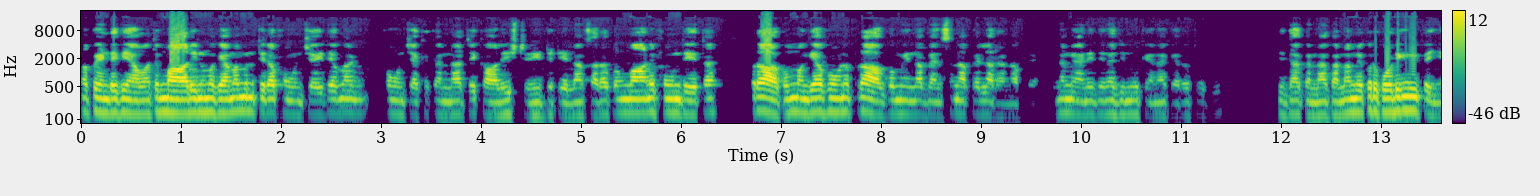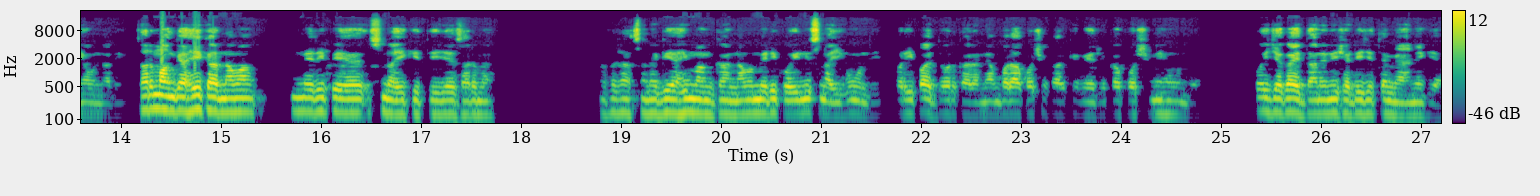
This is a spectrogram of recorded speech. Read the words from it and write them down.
ਮੈਂ ਪਿੰਡ ਗਿਆ ਵਾਂ ਤੇ ਮਾਂ ਦੀ ਨੂੰ ਮੈਂ ਕਿਹਾ, ਮੈਂ, ਮੈਨੂੰ ਤੇਰਾ ਫੋਨ ਚਾਹੀਦਾ, ਮੈਂ ਫੋਨ ਚੈੱਕ ਕਰਨਾ ਤੇ ਕਾਲ ਹਿਸਟਰੀ ਡਿਟੇਲਾਂ ਸਾਰਾ ਕੁਝ ਮਾਂ ਨੇ ਫੋਨ ਦੇਤਾ। ਭਰਾ ਕੋ ਮੰਗਿਆ ਫੋਨ ਭਰਾ ਕੋ ਮੇਰੇ ਨਾਲ ਬੈਂਸ ਨਾ ਆਪੇ ਲੜਨਾ ਪਿਆ। ਇਹਨਾਂ ਮੈਂ ਨਹੀਂ ਦੇਣਾ, ਜਿਹਨੂੰ ਕਹਿਣਾ ਕਰੋ ਤੁਸੀਂ। ਜਿੱਦਾਂ ਕਰਨਾ ਕਰਨਾ ਮੇਰੇ ਕੋਲ ਰਿਕਾਰਡਿੰਗ ਵੀ ਪਈਆਂ ਉਹਨਾਂ ਦੀ ਸਰ ਮੰਗਿਆ ਹੀ ਕਰਨਾ ਵਾ, ਮੇਰੀ ਪੇ- ਸੁਣਾਈ ਕੀਤੀ ਜੇ ਸਰ ਮੈਂ। ਮੈਂ ਪ੍ਰਸ਼ਾਸਨ ਅੱਗੇ ਇਹੀ ਮੰਗ ਕਰਨਾ ਵਾ, ਮੇਰੀ ਕੋਈ ਨਹੀਂ ਸੁਣਾਈ ਹੋਣ ਦੀ। ਬੜੀ ਭੱਜ ਦੌੜ ਕਰਨ ਆ ਬੜਾ ਕੁਛ ਕਰਕੇ ਵੇਚ ਚੁੱਕਾ, ਕੁਛ ਨਹੀਂ ਹੋਣ ਡਿਆ। ਕੋਈ ਜਗ੍ਹਾ ਇਦਾਂ ਦੀ ਨਹੀਂ ਛੱਡੀ ਜਿੱਥੇ ਮੈਂ ਨਹੀਂ ਗਿਆ।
